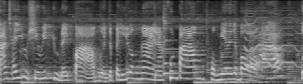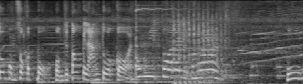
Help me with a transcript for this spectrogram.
การใช้อยู่ชีวิตอยู่ในป่าเหมือนจะเป็นเรื่องง่ายนะ คุณปาล์มผมมีอะไรจะบอกขาวตัวผมสกปรกผมจะต้องไปล้างตัวก่อนต้องมีตัวอะไรอยู่ข้างล่างโอ้โห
